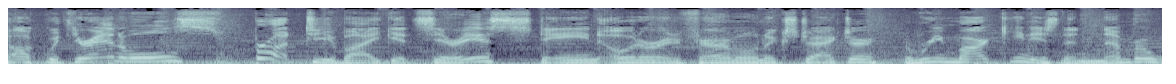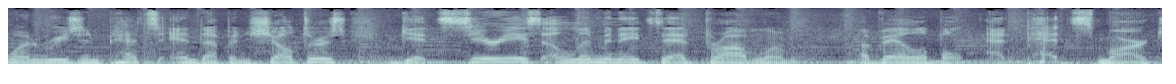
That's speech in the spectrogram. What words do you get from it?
Talk with your animals. Brought to you by Get Serious. Stain, odor, and pheromone extractor. Remarking is the number one reason pets end up in shelters. Get Serious eliminates that problem. Available at PetSmart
